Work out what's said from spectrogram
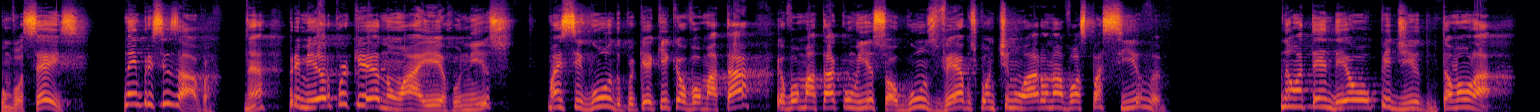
com vocês, nem precisava, né? Primeiro, porque não há erro nisso. Mas segundo, porque aqui que eu vou matar? Eu vou matar com isso. Alguns verbos continuaram na voz passiva. Não atendeu ao pedido. Então vamos lá.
